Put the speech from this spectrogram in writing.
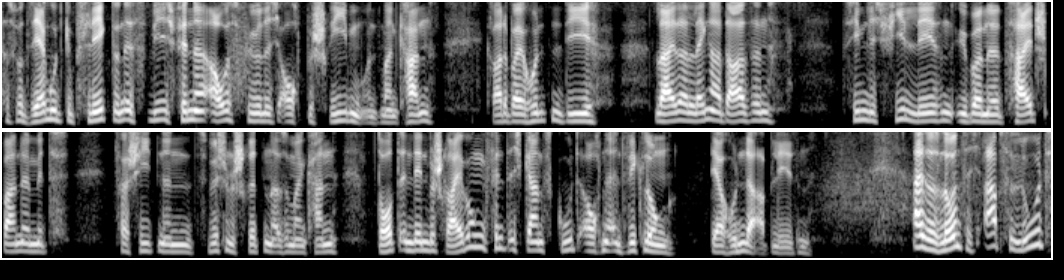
Das wird sehr gut gepflegt und ist, wie ich finde, ausführlich auch beschrieben. Und man kann gerade bei Hunden, die leider länger da sind, ziemlich viel lesen über eine Zeitspanne mit verschiedenen Zwischenschritten. Also man kann dort in den Beschreibungen, finde ich, ganz gut auch eine Entwicklung der Hunde ablesen. Also es lohnt sich absolut,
